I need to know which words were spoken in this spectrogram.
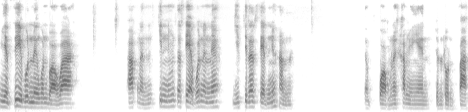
มี FC ผู้หนึ่งเพิ่นบอกว่าผักนั่นกินนี่มันตาแซ่บกว่านั้นน่ห ยิบทีละเส้นอยู่หั้นก็ป้อมเลยคำใหญ่ๆจนหล้นปาก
